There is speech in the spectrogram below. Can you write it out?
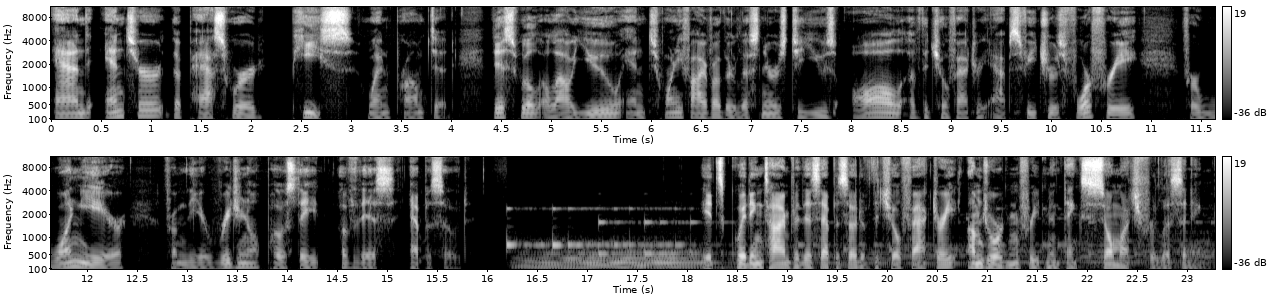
and enter the password peace when prompted. This will allow you and 25 other listeners to use all of the Chill Factory app's features for free for one year from the original post date of this episode. It's quitting time for this episode of The Chill Factory. I'm Jordan Friedman. Thanks so much for listening.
